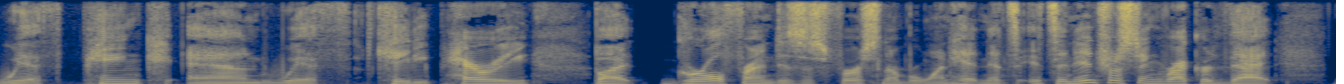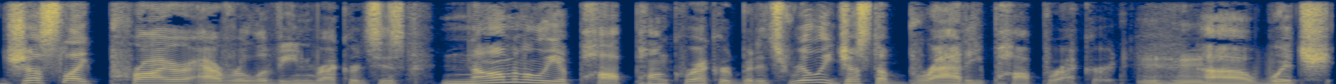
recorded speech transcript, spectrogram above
with Pink and with Katy Perry. But Girlfriend is his first number one hit. And it's, it's an interesting record that, just like prior Avril Lavigne records, is nominally a pop punk record, but it's really just a bratty pop record, uh, which,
